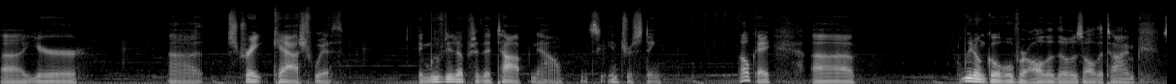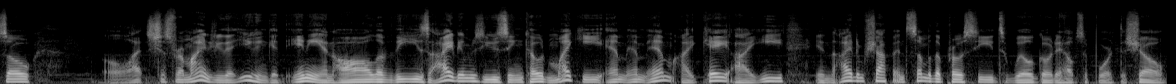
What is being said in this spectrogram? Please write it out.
uh, your uh, straight cash with, they moved it up to the top now. It's interesting. Okay, uh, we don't go over all of those all the time. So let's just remind you that you can get any and all of these items using code Mikey M M M I K I E in the item shop, and some of the proceeds will go to help support the show.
